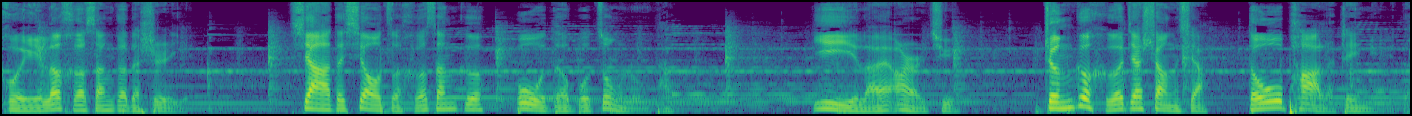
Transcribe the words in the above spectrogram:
毁了何三哥的事业，吓得孝子何三哥不得不纵容他。一来二去，整个何家上下都怕了这女的，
